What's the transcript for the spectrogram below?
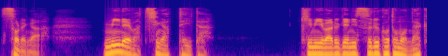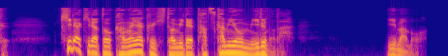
それが、峰は違っていた。気味悪げにすることもなく、キラキラと輝く瞳で辰神を見るのだ。今も、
